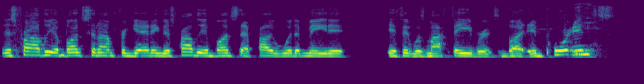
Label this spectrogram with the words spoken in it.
There's probably a bunch that I'm forgetting. There's probably a bunch that probably would have made it if it was my favorites. But importance,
